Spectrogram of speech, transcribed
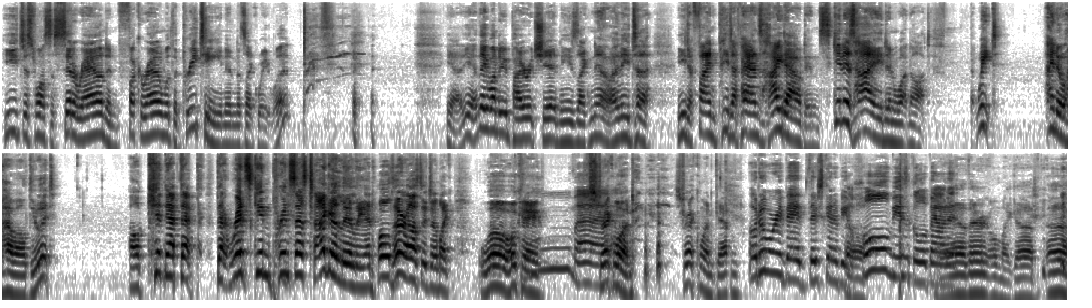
He just wants to sit around and fuck around with a preteen, and it's like, wait, what? yeah, yeah, they want to do pirate shit, and he's like, no, I need to, need to find Peter Pan's hideout and skin his hide and whatnot. Wait, I know how I'll do it. I'll kidnap that that redskin princess Tiger Lily and hold her hostage. I'm like, whoa, okay, Ooh, strike one, strike one, Captain. Oh, don't worry, babe. There's going to be a Uh, whole musical about yeah, it. Yeah, there. Oh my god. Uh,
